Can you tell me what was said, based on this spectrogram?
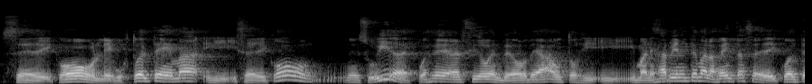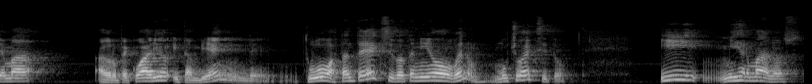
se dedicó, le gustó el tema y, se dedicó en su vida, después de haber sido vendedor de autos y, manejar bien el tema de las ventas, se dedicó al tema agropecuario y también tuvo bastante éxito, ha tenido, bueno, mucho éxito. Y mis hermanos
